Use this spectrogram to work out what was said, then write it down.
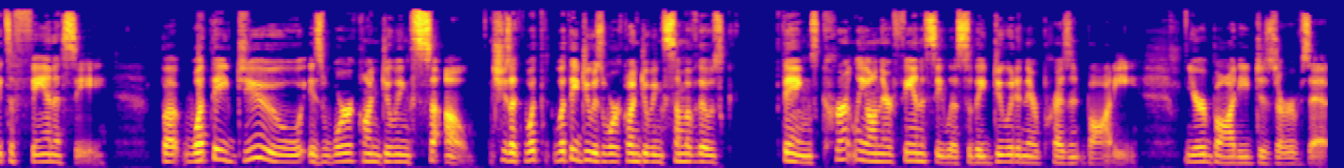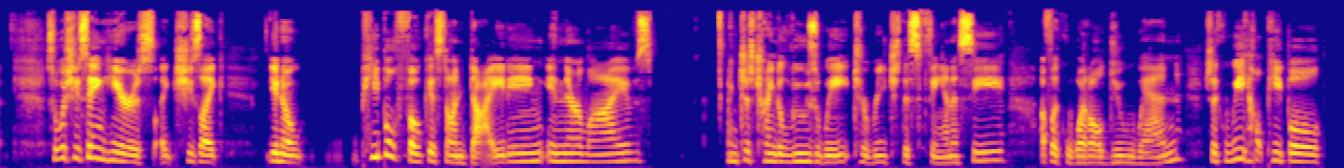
It's a fantasy but what they do is work on doing so oh she's like what what they do is work on doing some of those things currently on their fantasy list so they do it in their present body. Your body deserves it. So what she's saying here is like she's like, you know, people focused on dieting in their lives and just trying to lose weight to reach this fantasy of like what I'll do when. She's like, we help people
